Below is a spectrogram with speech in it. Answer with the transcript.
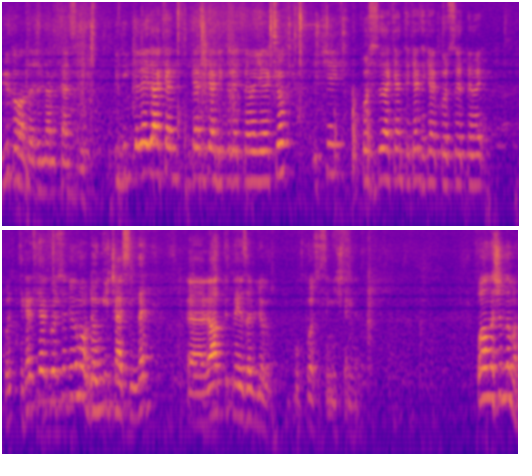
büyük avantajlarından bir tanesi bu. Bir diklere ederken teker teker diklere etmeme gerek yok. İki, proses ederken teker teker proses etmeme, teker teker proses ediyorum ama döngü içerisinde e, rahatlıkla yazabiliyorum bu processing işlemini. Bu anlaşıldı mı?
